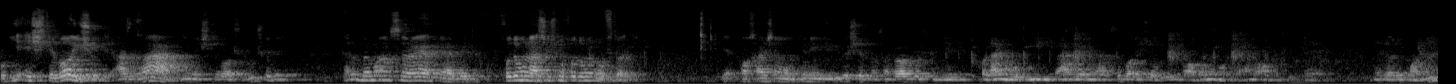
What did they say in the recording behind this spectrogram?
خب یه اشتباهی شده. از غرب این اشتباه شروع شده. الان به ما هم سرایت کرده خودمون از چشم خودمون افتادیم. آخرش هم ممکنه اینجوری بشه. مثلا راه بیفتیم یه کلنگ و بیلی برداریم البته با اجازه معاون محترم آموزی اداری مالی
